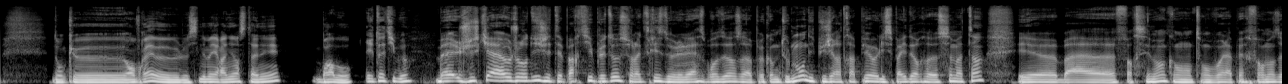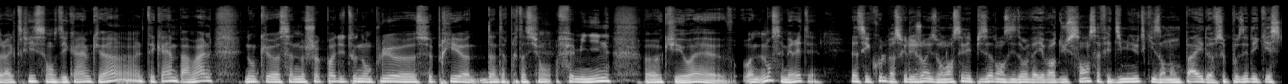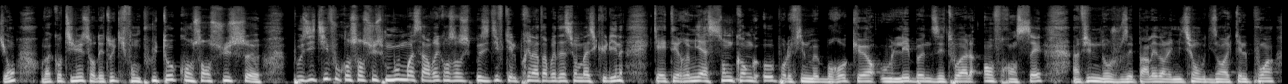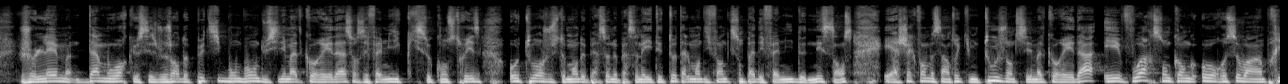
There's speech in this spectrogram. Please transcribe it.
Donc euh, en vrai euh, le cinéma iranien cette année bravo Et toi Thibaut Bah, jusqu'à aujourd'hui, j'étais parti plutôt sur l'actrice de Les Brothers, un peu comme tout le monde, et puis j'ai rattrapé Holly Spider euh, ce matin. Et euh, bah forcément, quand on voit la performance de l'actrice, on se dit quand même qu'elle était quand même pas mal. Donc euh, ça ne me choque pas du tout non plus euh, ce prix euh, d'interprétation féminine, euh, qui ouais, euh, honnêtement, c'est mérité. Là, c'est cool parce que les gens, ils ont lancé l'épisode en se disant il va y avoir du sang. Ça fait 10 minutes qu'ils en ont pas. Ils doivent se poser des questions. On va continuer sur des trucs qui font plutôt consensus euh, positif ou consensus mou. Moi, c'est un vrai consensus positif qui est le prix d'interprétation masculine qui a été remis à Song Kang-ho pour le film Broker ou Les Bonnes Étoiles en français. Un film dont je vous ai parlé dans l'émission en vous disant à quel point je l'aime d'amour, que c'est le genre de petit bonbon du cinéma de Coréeda sur ces familles qui se construisent autour justement de personnes aux personnalités totalement différentes qui sont pas des familles de naissance. Et à chaque fois, c'est un truc qui me touche dans le cinéma de Coréeda et voir Song Kang-ho recevoir un prix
